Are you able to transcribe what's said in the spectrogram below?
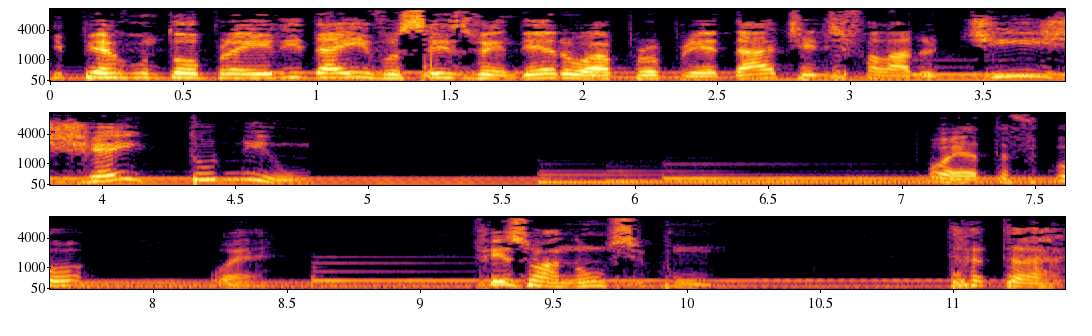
e perguntou para ele: e daí vocês venderam a propriedade? Eles falaram: de jeito nenhum. O poeta ficou, ué, fez um anúncio com tanta,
